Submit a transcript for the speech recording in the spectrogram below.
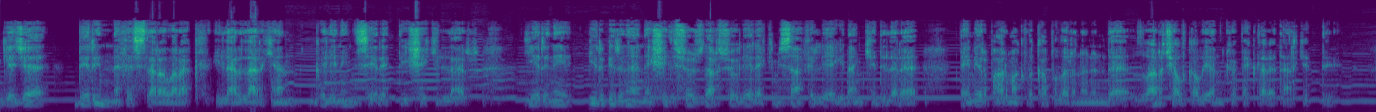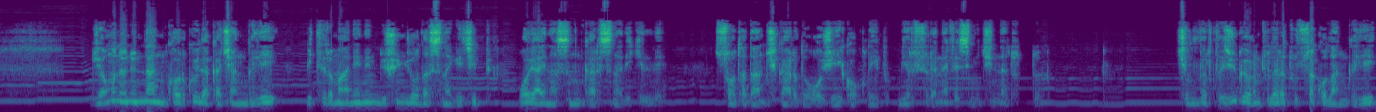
Gece derin nefesler alarak ilerlerken Glen'in seyrettiği şekiller, yerini birbirine neşeli sözler söyleyerek misafirliğe giden kedilere, demir parmaklı kapıların önünde zar çalkalayan köpeklere terk etti. Camın önünden korkuyla kaçan Gli, bitirmanenin düşünce odasına geçip boy aynasının karşısına dikildi. Sotadan çıkardığı ojeyi koklayıp bir süre nefesin içinde tuttu. Çıldırtıcı görüntülere tutsak olan Gli,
